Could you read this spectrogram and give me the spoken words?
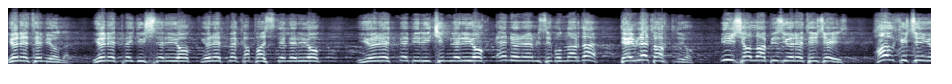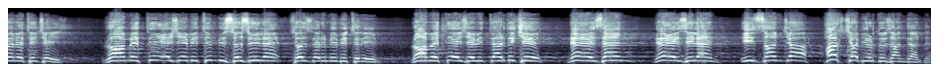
Yönetemiyorlar. Yönetme güçleri yok, yönetme kapasiteleri yok, yönetme birikimleri yok. En önemlisi bunlarda devlet aklı yok. İnşallah biz yöneteceğiz. Halk için yöneteceğiz. Rahmetli Ecevit'in bir sözüyle sözlerimi bitireyim. Rahmetli Ecevit derdi ki ne ezen ne ezilen insanca hakça bir düzen derdi.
